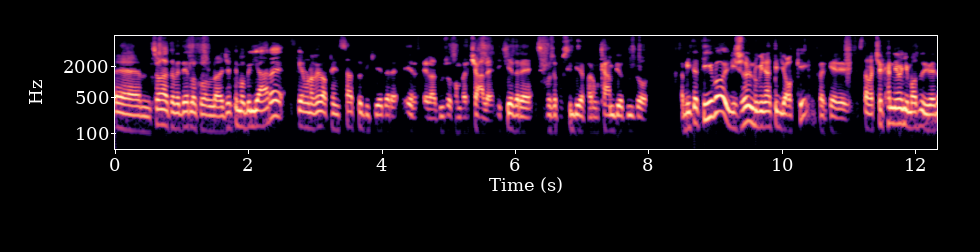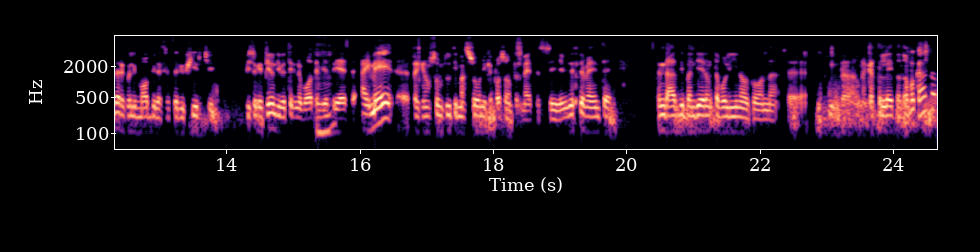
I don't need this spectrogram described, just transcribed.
Eh, sono andato a vederlo con l'agente immobiliare che non aveva pensato di chiedere, era, era d'uso commerciale, di chiedere se fosse possibile fare un cambio d'uso abitativo, gli si sono illuminati gli occhi perché stava cercando in ogni modo di vendere quell'immobile senza riuscirci, visto che è pieno di vetrine vuote in via Mhm. Trieste. Ahimè, eh, perché non sono tutti massoni che possono permettersi, evidentemente, standard di bandiera, un tavolino con eh, una, una cartelletta d'avvocato.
